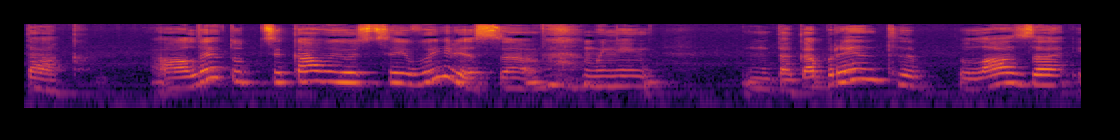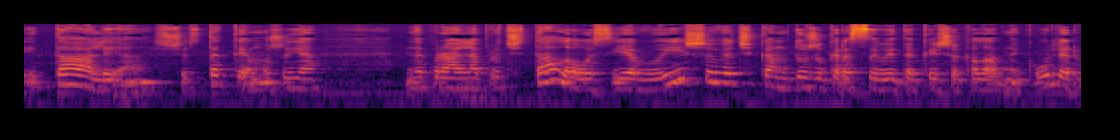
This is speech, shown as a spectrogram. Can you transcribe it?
Так. Але тут цікавий ось цей виріз. е, Мені так, а бренд Плаза Італія. Щось таке, може, я неправильно прочитала. Ось є вишивочка, дуже красивий такий шоколадний колір.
